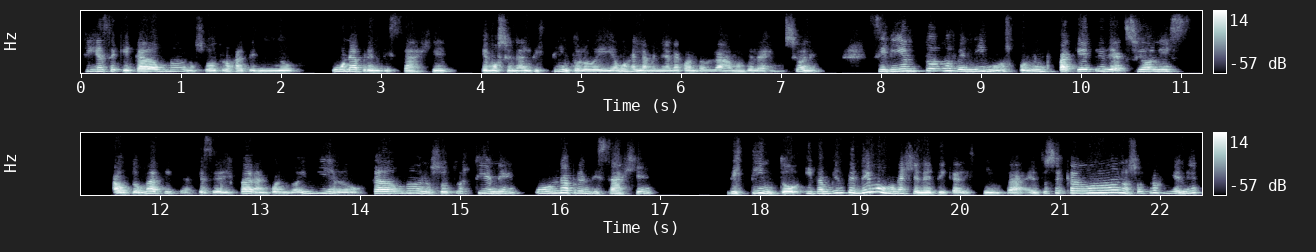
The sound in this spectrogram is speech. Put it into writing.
fíjense que cada uno de nosotros ha tenido un aprendizaje emocional distinto, lo veíamos en la mañana cuando hablábamos de las emociones. Si bien todos venimos con un paquete de acciones automáticas que se disparan cuando hay miedo, cada uno de nosotros tiene un aprendizaje distinto y también tenemos una genética distinta. Entonces cada uno de nosotros viene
